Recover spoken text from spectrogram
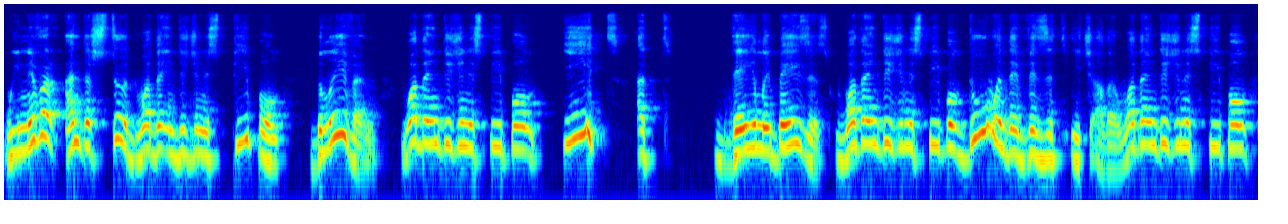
we never understood what the indigenous people believe in, what the indigenous people eat at daily basis, what the indigenous people do when they visit each other, what the indigenous people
